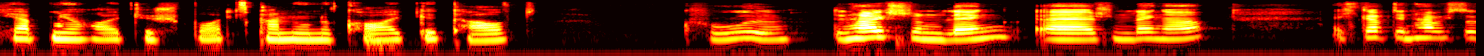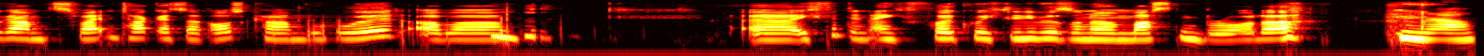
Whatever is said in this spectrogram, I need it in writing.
Ich habe mir heute Sportskanone Colt gekauft. Cool. Den habe ich schon, läng äh, schon länger. Ich glaube, den habe ich sogar am zweiten Tag, als er rauskam, geholt. Aber äh, ich finde den eigentlich voll cool. Ich liebe so eine Maskenbrawler. Ja.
